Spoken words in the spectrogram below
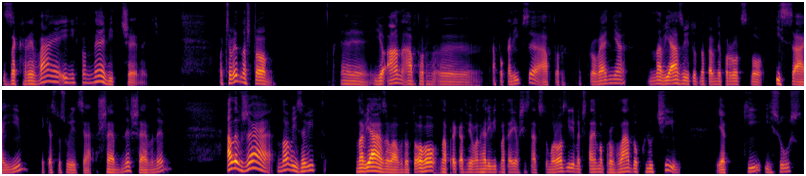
закриває, і ніхто не відчинить. Очевидно, що е, Йоанн, автор е, Апокаліпси, автор Откровення, нав'язує тут, напевне, пророцтво Ісаї, яке стосується Шебни, Шевни. Але вже Новий Завіт нав'язував до того, наприклад, в Євангелії від Матея в 16 розділі ми читаємо про владу ключів, які Ісус,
